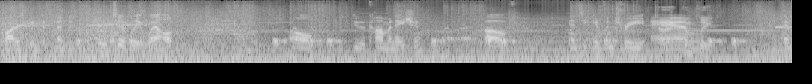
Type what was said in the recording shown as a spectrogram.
spot is being defended relatively well. I'll do a combination of anti-infantry and complete. an-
